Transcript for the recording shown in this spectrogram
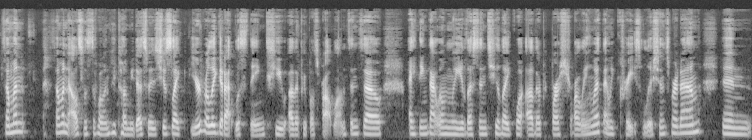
someone someone else was the one who told me this was just like you're really good at listening to other people's problems and so i think that when we listen to like what other people are struggling with and we create solutions for them then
